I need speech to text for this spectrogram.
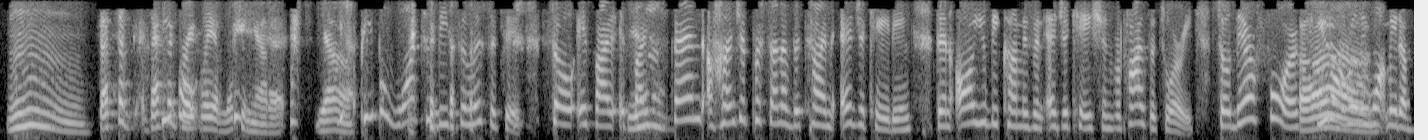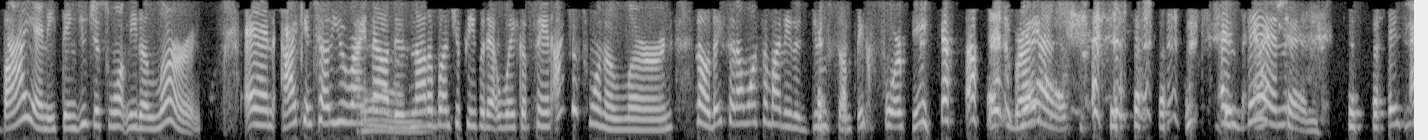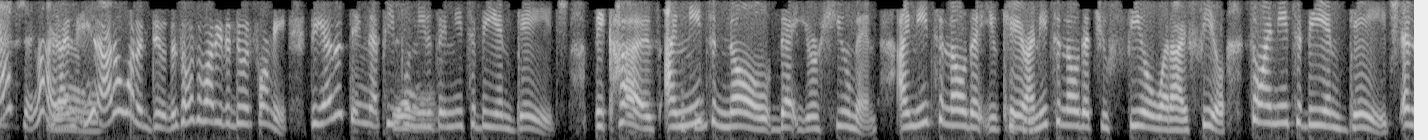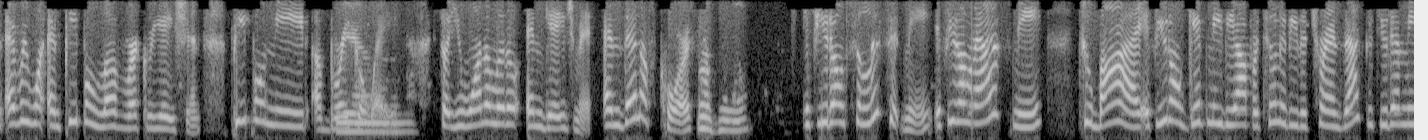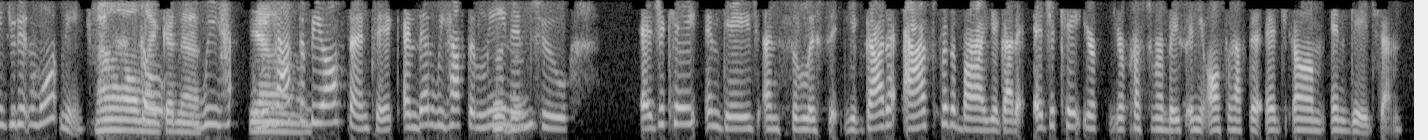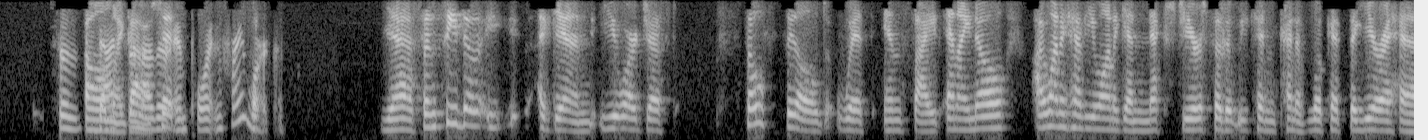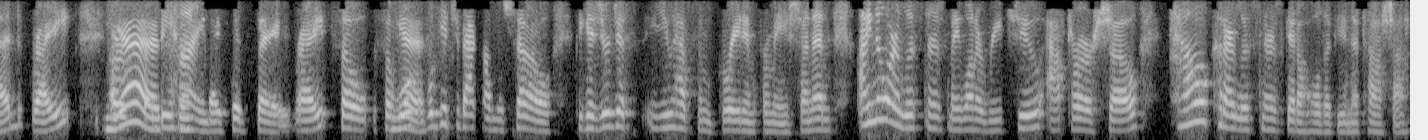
Mm, that's a that's a great way of looking at it. Yeah. people want to be solicited. so if I if Yeah. I spend a hundred percent of the time educating, then all you become is an education repository. So therefore, you don't really Ah. want me to buy anything. You just want me to learn. And I can tell you right now, there's not a bunch of people that wake up saying, "I just want to learn." No, they said, "I want somebody to do something for me." right? And It's then- action. It's action, right? I, Yeah. you know, I don't want to do this. I want somebody to do it for me. The other thing that people need is they need to be engaged because I need to know that you're human. I need to know that you care. I Mhm. need to know that you feel what I feel. So I need to be engaged. And everyone and people love recreation. People need a breakaway. So you want a little engagement. And then of course, Mhm. if you don't solicit me, if you don't ask me to buy, if you don't give me the opportunity to transact with you, that means you didn't want me. Oh my goodness. We ha- Yeah. we have to be authentic, and then we have to lean Mhm. into educate, engage, and solicit. You got to ask for the buy. You got to educate your your customer base, and you also have to ed- um, engage them. So Oh, that's another That- important framework. Yes, and see the again, you are just so filled with insight and I know I want to have you on again next year so that we can kind of look at the year ahead, right? Or Yes. behind, I should say, right? So so Yes. we'll we'll get you back on the show because you're just you have some great information and I know our listeners may want to reach you after our show. How could our listeners get a hold of you, Natasha?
